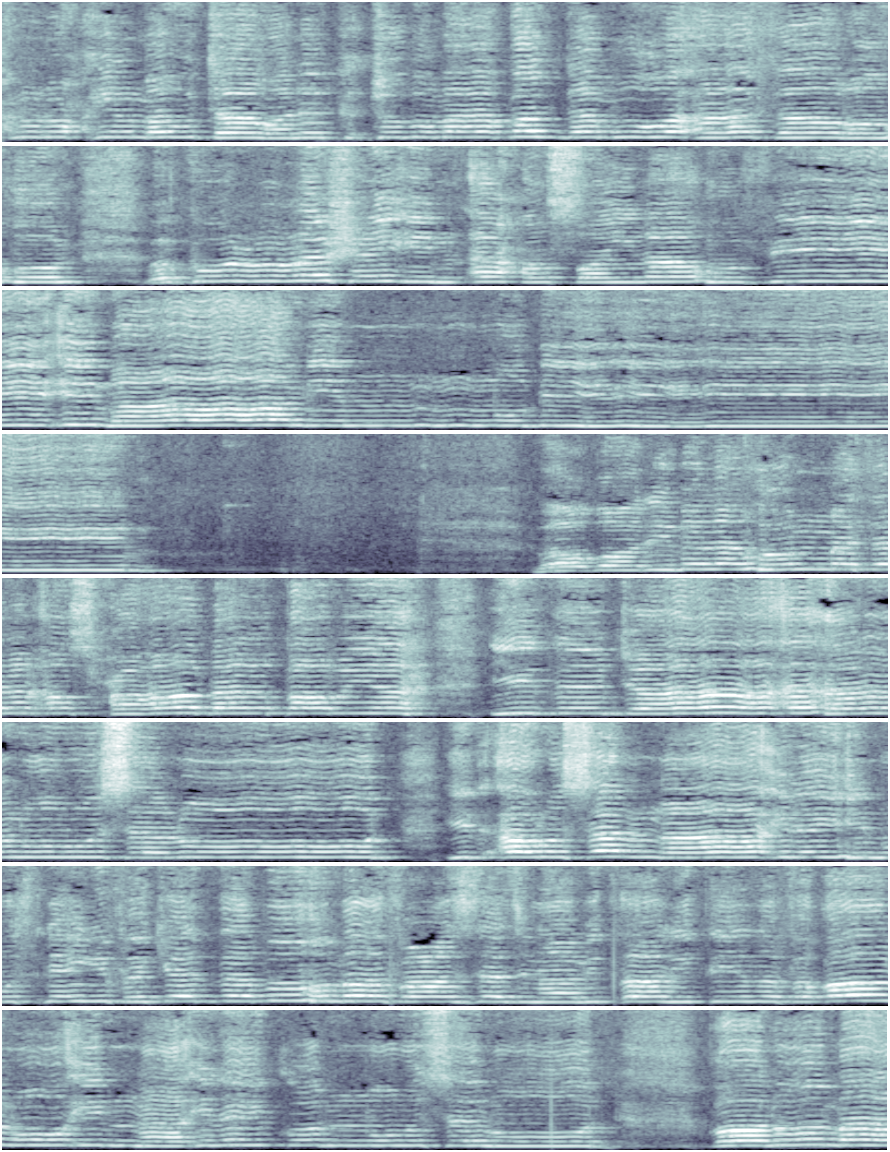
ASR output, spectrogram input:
نحن نحيي الموتى ونكتب ما قدموا وآثارهم وكل شيء أحصيناه في إمام مبين. وضرب لهم مثلا أصحاب القرية إذ جاءها المرسلون إذ أرسلنا اثنين فكذبوهما فعززنا بثالثين فقالوا إنا إليكم مرسلون. قالوا ما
